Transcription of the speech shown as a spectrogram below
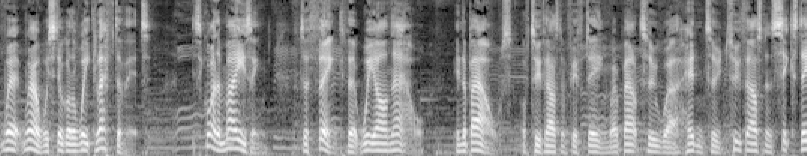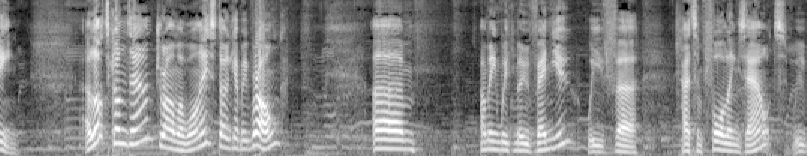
well, we've still got a week left of it. It's quite amazing to think that we are now in the bowels of 2015. We're about to uh, head into 2016. A lot's gone down drama wise, don't get me wrong. Um, I mean, we've moved venue. We've uh, had some fallings out. We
